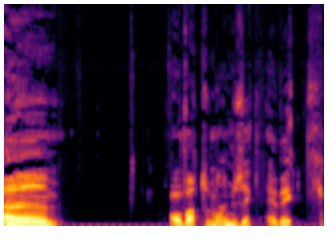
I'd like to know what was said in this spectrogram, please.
Euh, on va retourner en musique avec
